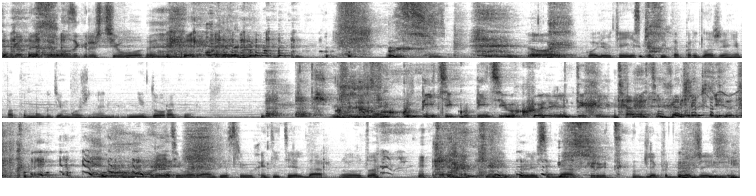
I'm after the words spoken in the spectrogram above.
Угадайте розыгрыш чего. Коля, у тебя есть какие-то предложения по тому, где можно недорого? Купите, купите у Коли литых льда этих. Третий вариант, если вы хотите Эльдар. ну, Вот. Коля всегда открыт для предложений.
